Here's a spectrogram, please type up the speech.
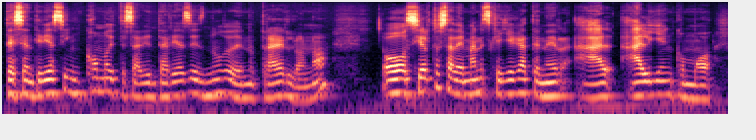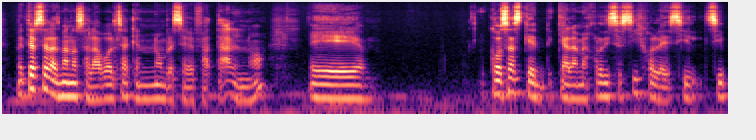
te sentirías incómodo y te sentirías desnudo de no traerlo, ¿no? O ciertos ademanes que llega a tener a, alguien como meterse las manos a la bolsa, que en un hombre se ve fatal, ¿no? Eh, cosas que, que, a lo mejor dices, híjole, si, si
